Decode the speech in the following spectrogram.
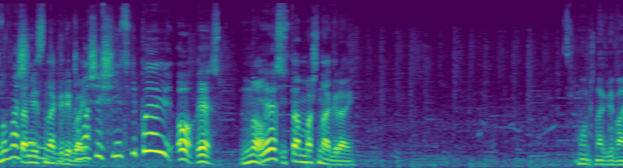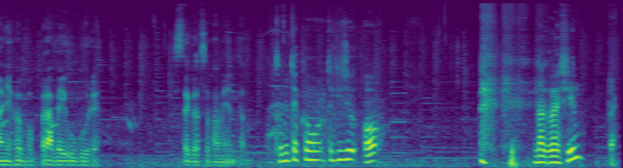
No właśnie, jest nagrywaj. To właśnie się nic nie pojawi. O, jest. No Jest. i tam masz nagraj. Włącz nagrywanie chyba po prawej u góry. Z tego co pamiętam. To mi taką, taki. O. Nagraj film? Tak.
